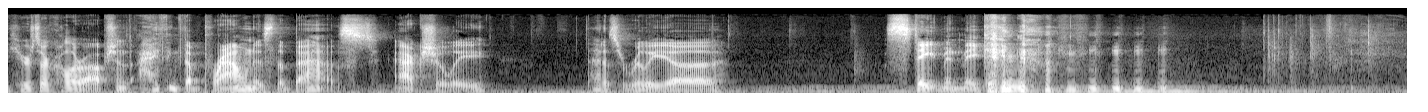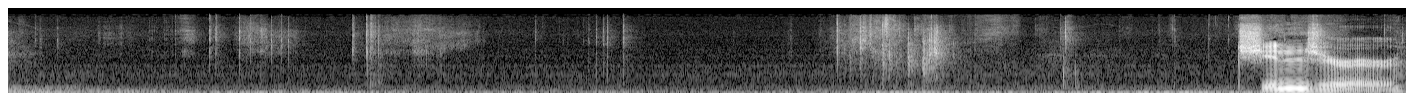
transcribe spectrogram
Here's our color options. I think the brown is the best, actually. That is really uh statement making. Ginger.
